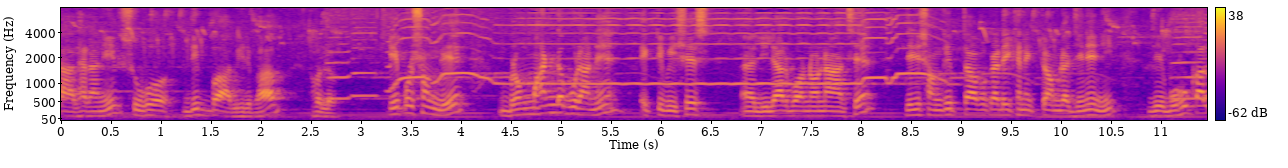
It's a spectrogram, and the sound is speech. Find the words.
রাধারানীর শুভ দিব্য আবির্ভাব হলো। এ প্রসঙ্গে ব্রহ্মাণ্ড পুরাণে একটি বিশেষ লীলার বর্ণনা আছে। যেটি সংক্ষিপ্ত আকারে এখানে একটু আমরা জেনে নিই। যে বহুকাল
